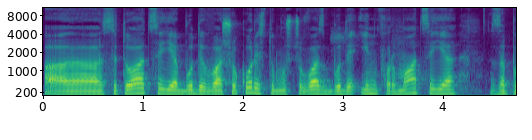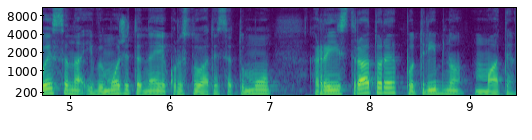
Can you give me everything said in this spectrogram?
а ситуація буде в вашу користь, тому що у вас буде інформація записана і ви можете нею користуватися. Тому реєстратори потрібно мати.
